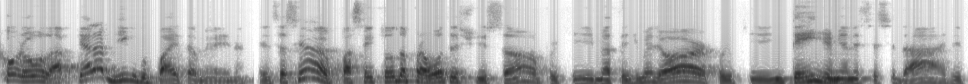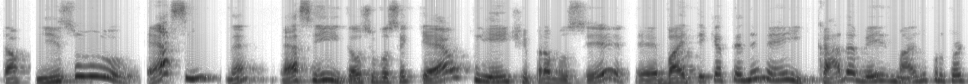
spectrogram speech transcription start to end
chorou lá, porque era amigo do pai também, né? Ele disse assim: ah, eu passei toda para outra instituição porque me atende melhor, porque entende a minha necessidade e tal. E isso é assim, né? É assim. Então, se você quer o cliente para você, é, vai ter que atender bem. E cada vez mais o produtor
